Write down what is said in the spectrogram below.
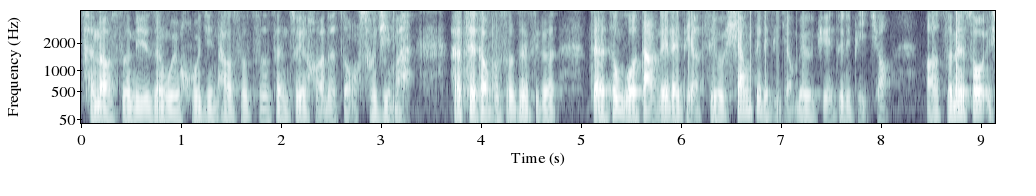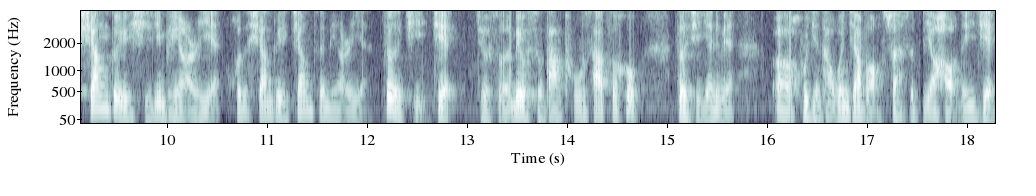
陈老师，你认为胡锦涛是执政最好的总书记吗？这倒不是，这是个在中国党内来比较，只有相对的比较，没有绝对的比较啊。只能说，相对习近平而言，或者相对江泽民而言，这几届就是六十大屠杀之后这几届里面，呃，胡锦涛、温家宝算是比较好的一届，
